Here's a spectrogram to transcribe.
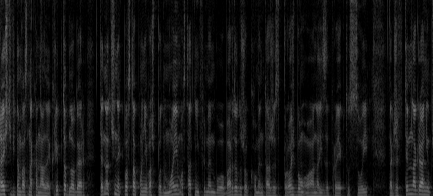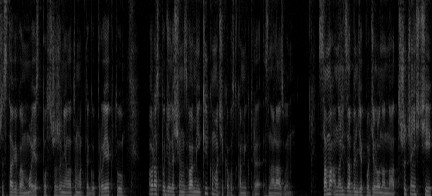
Cześć, witam Was na kanale CryptoBlogger. Ten odcinek powstał, ponieważ pod moim ostatnim filmem było bardzo dużo komentarzy z prośbą o analizę projektu SUI. Także w tym nagraniu przedstawię Wam moje spostrzeżenia na temat tego projektu oraz podzielę się z Wami kilkoma ciekawostkami, które znalazłem. Sama analiza będzie podzielona na trzy części,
